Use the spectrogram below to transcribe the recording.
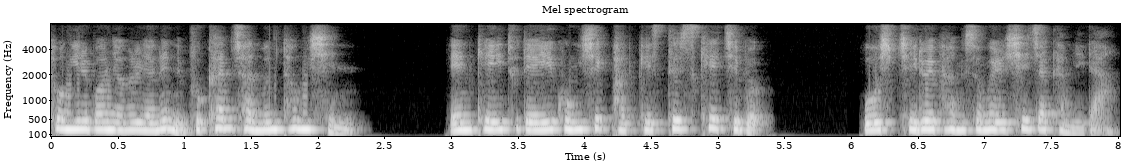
통일 번영을 여는 북한 전문 통신 NK투데이 공식 팟캐스트 스케치북 57회 방송을 시작합니다.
